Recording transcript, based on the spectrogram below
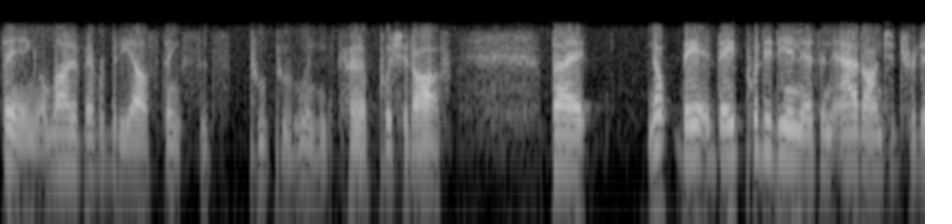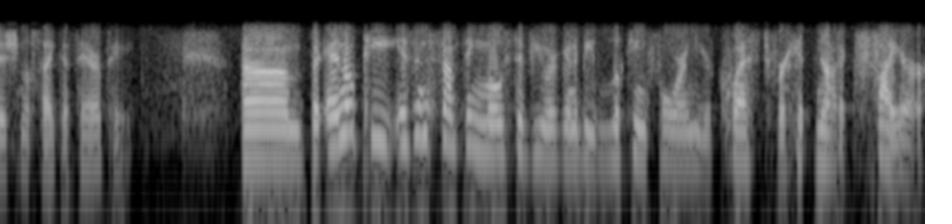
thing. A lot of everybody else thinks it's poo-poo and kind of push it off. But nope, they they put it in as an add-on to traditional psychotherapy. Um, but NLP isn't something most of you are going to be looking for in your quest for hypnotic fire,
